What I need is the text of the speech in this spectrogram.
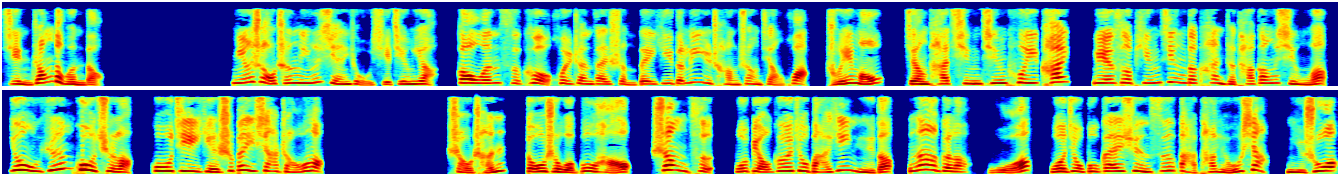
紧张的问道。宁少臣明显有些惊讶，高文此刻会站在沈贝依的立场上讲话，垂眸将他轻轻推开，脸色平静的看着他，刚醒了又晕过去了，估计也是被吓着了。少臣，都是我不好。上次我表哥就把一女的那个了，我我就不该徇私把她留下。你说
